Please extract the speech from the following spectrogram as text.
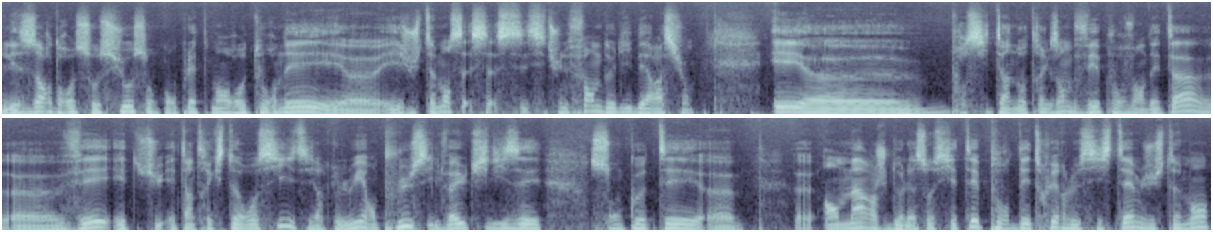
les ordres sociaux sont complètement retournés et, euh, justement c'est une forme de libération. Et euh, pour citer un autre exemple, V pour Vendetta, euh, V est, est un trickster aussi, c'est-à-dire que lui en plus il va utiliser son côté en marge de la société pour détruire le système justement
